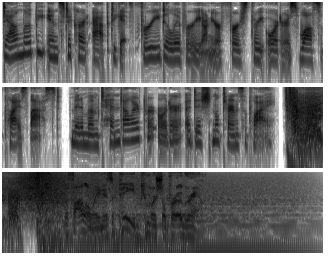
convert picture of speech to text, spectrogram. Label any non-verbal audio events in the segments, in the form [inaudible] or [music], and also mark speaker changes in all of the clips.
Speaker 1: Download the Instacart app to get free delivery on your first three orders while supplies last. Minimum $10 per order, additional term supply.
Speaker 2: The following is a paid commercial program.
